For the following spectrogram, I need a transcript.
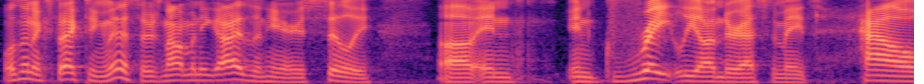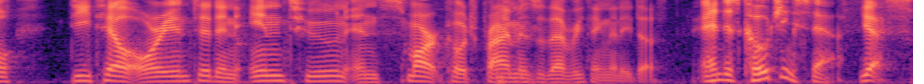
wasn't expecting this. There's not many guys in here," is silly, uh, and and greatly underestimates how detail oriented and in tune and smart Coach Prime is with everything that he does. And his coaching staff. Yes,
